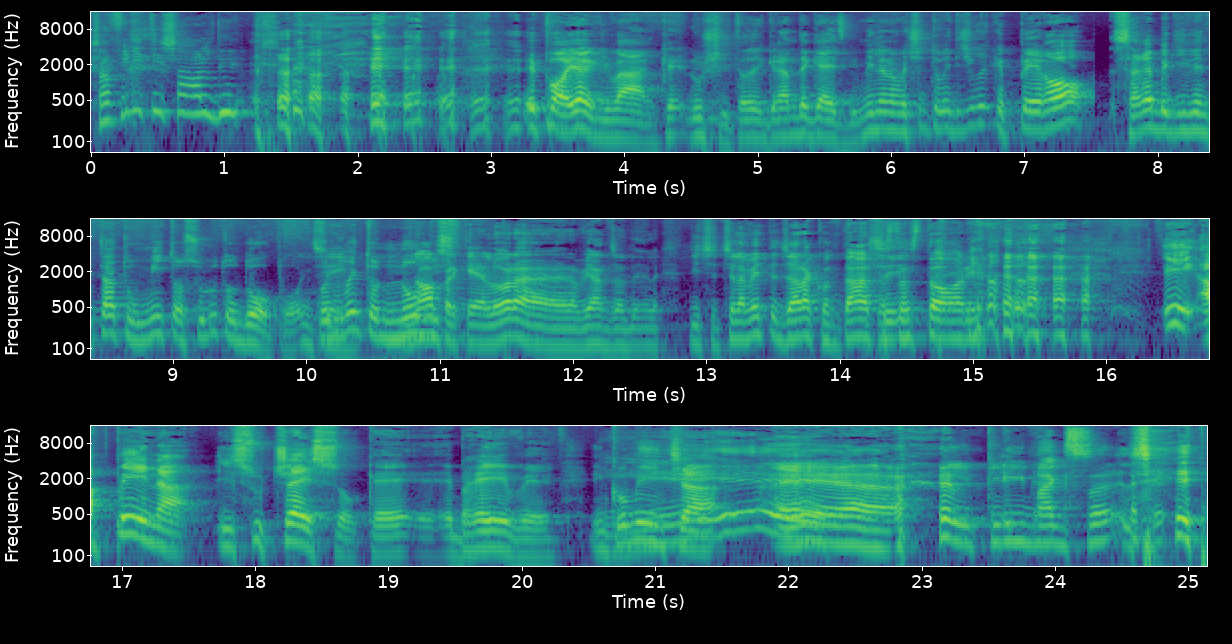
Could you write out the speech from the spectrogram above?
Sono finiti i soldi. e poi arriva anche l'uscita del grande Gatsby 1925 che però sarebbe diventato un mito assoluto dopo. In quel Sì. momento non No, vi- perché allora l'abbiamo già dice ce l'avete già raccontata Sì. questa storia. E appena il successo, che è breve, incomincia eh, Eh, il climax. sì,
